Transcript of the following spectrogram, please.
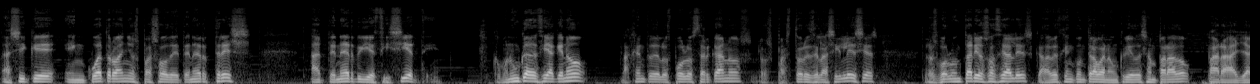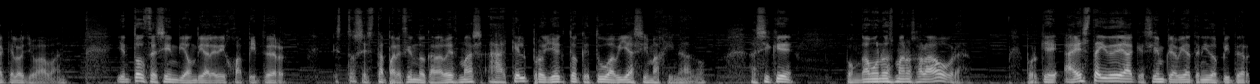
Así que en cuatro años pasó de tener tres a tener diecisiete. Como nunca decía que no, la gente de los pueblos cercanos, los pastores de las iglesias, los voluntarios sociales, cada vez que encontraban a un crío desamparado, para allá que lo llevaban. Y entonces India un día le dijo a Peter, esto se está pareciendo cada vez más a aquel proyecto que tú habías imaginado. Así que pongámonos manos a la obra. Porque a esta idea que siempre había tenido Peter,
